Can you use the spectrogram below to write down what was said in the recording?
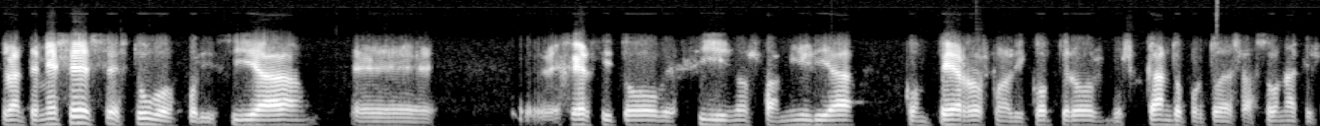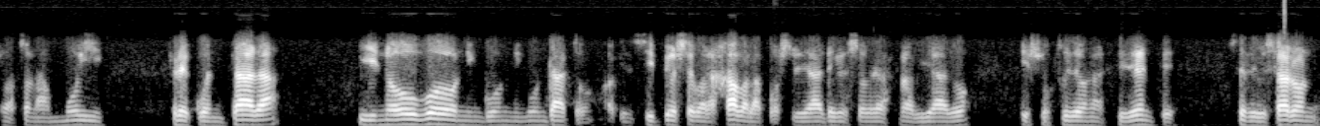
Durante meses estuvo policía, eh, ejército, vecinos, familia, con perros, con helicópteros, buscando por toda esa zona, que es una zona muy frecuentada y no hubo ningún ningún dato. Al principio se barajaba la posibilidad de que se hubiera extraviado y sufrido un accidente. Se revisaron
